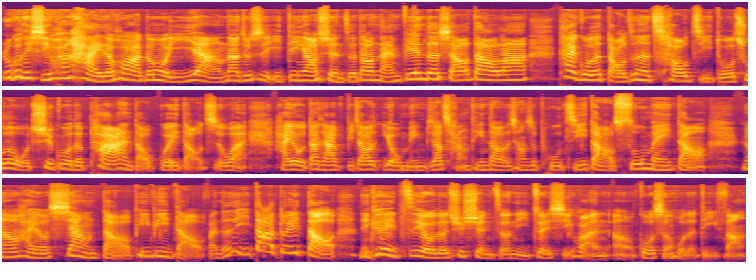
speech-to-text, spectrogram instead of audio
如果你喜欢海的话，跟我一样，那就是一定要选择到南边的小岛啦。泰国的岛真的超级多，除了我去过的帕岸岛、龟岛之外，还有大家比较有名、比较常听到的，像是普吉岛。苏梅岛，然后还有向岛、皮皮岛，反正一大堆岛，你可以自由的去选择你最喜欢呃过生活的地方。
